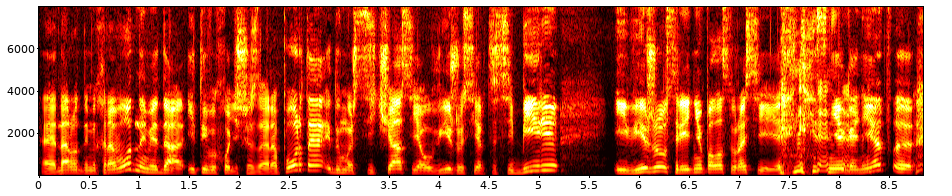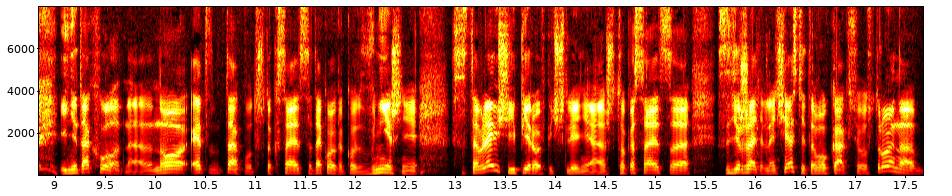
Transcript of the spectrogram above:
э, народными хороводными, да, и ты выходишь из аэропорта и думаешь, сейчас я увижу сердце Сибири, и вижу среднюю полосу России. Снега нет, э, и не так холодно. Но это так вот, что касается такой какой-то внешней составляющей и первого впечатления. А что касается содержательной части того, как все устроено,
